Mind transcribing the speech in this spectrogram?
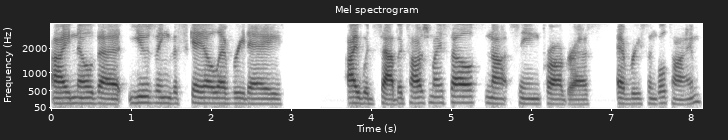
I know that using the scale every day I would sabotage myself not seeing progress every single time.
